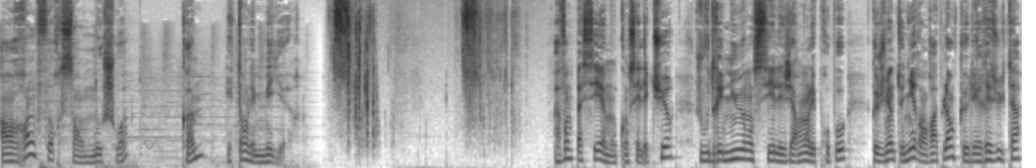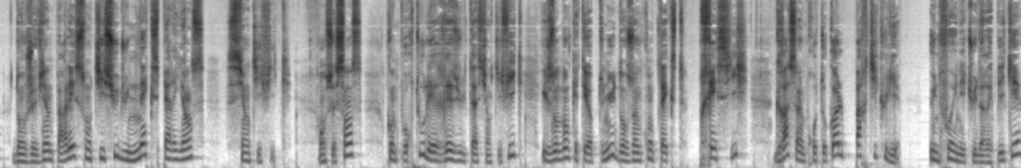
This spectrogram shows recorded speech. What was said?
en renforçant nos choix comme étant les meilleurs. Avant de passer à mon conseil lecture, je voudrais nuancer légèrement les propos que je viens de tenir en rappelant que les résultats dont je viens de parler sont issus d'une expérience scientifique. En ce sens, comme pour tous les résultats scientifiques, ils ont donc été obtenus dans un contexte précis grâce à un protocole particulier. Une fois une étude répliquée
